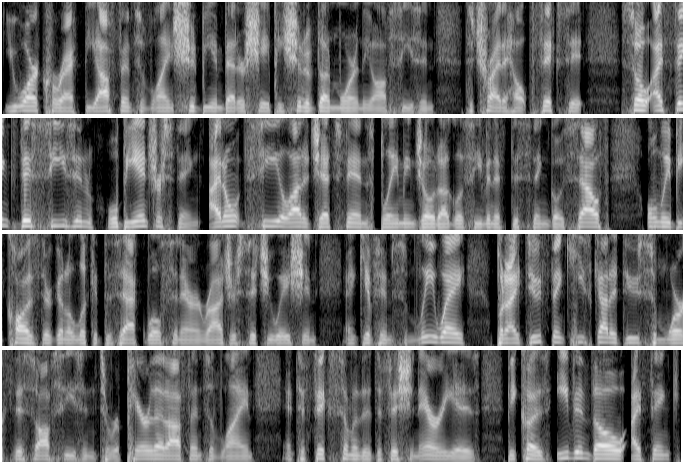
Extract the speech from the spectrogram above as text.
you are correct. The offensive line should be in better shape. He should have done more in the offseason to try to help fix it. So I think this season will be interesting. I don't see a lot of Jets fans blaming Joe Douglas, even if this thing goes south only because they're going to look at the Zach Wilson, Aaron Rodgers situation and give him some leeway. But I do think he's got to do some work this offseason to repair that offensive line and to fix some of the deficient areas because even though I think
